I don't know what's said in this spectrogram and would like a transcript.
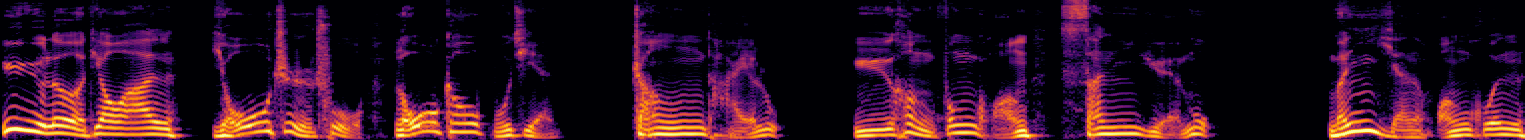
玉勒雕鞍犹至处，楼高不见章台路。雨横风狂三月暮，门掩黄昏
